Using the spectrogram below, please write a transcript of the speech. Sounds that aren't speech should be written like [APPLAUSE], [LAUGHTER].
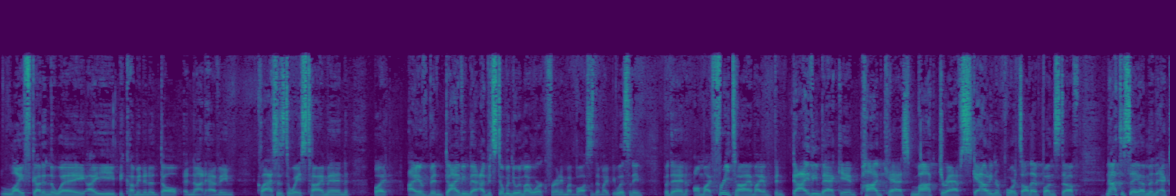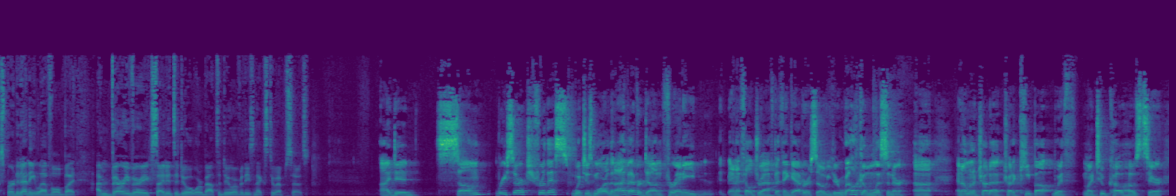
Life got in the way, i.e., becoming an adult and not having classes to waste time in. But I have been diving back. I've still been doing my work for any of my bosses that might be listening. But then on my free time, I have been diving back in podcasts, mock drafts, scouting reports, all that fun stuff. Not to say I'm an expert at any level, but I'm very, very excited to do what we're about to do over these next two episodes. I did some research for this, which is more than I've ever done for any NFL draft I think ever. So you're welcome, listener. Uh, and I'm going to try to try to keep up with my two co-hosts here.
